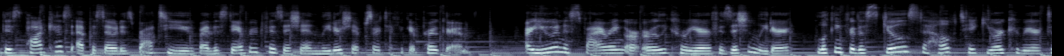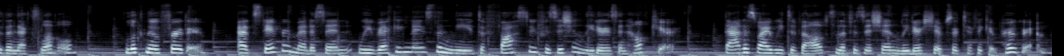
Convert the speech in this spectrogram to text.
This podcast episode is brought to you by the Stanford Physician Leadership Certificate Program. Are you an aspiring or early career physician leader looking for the skills to help take your career to the next level? Look no further. At Stanford Medicine, we recognize the need to foster physician leaders in healthcare. That is why we developed the Physician Leadership Certificate Program.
